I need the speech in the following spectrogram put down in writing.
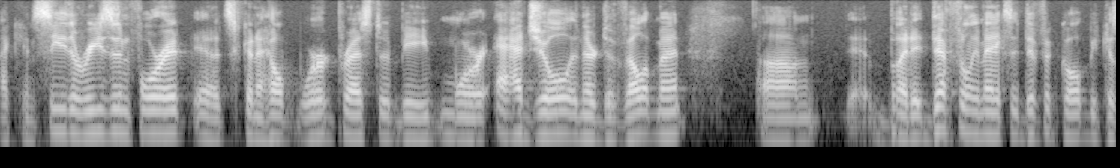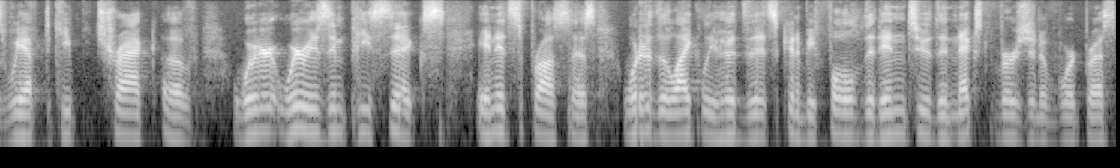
I can see the reason for it. It's going to help WordPress to be more agile in their development. Um, but it definitely makes it difficult because we have to keep track of where where is MP6 in its process. What are the likelihoods that it's going to be folded into the next version of WordPress?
